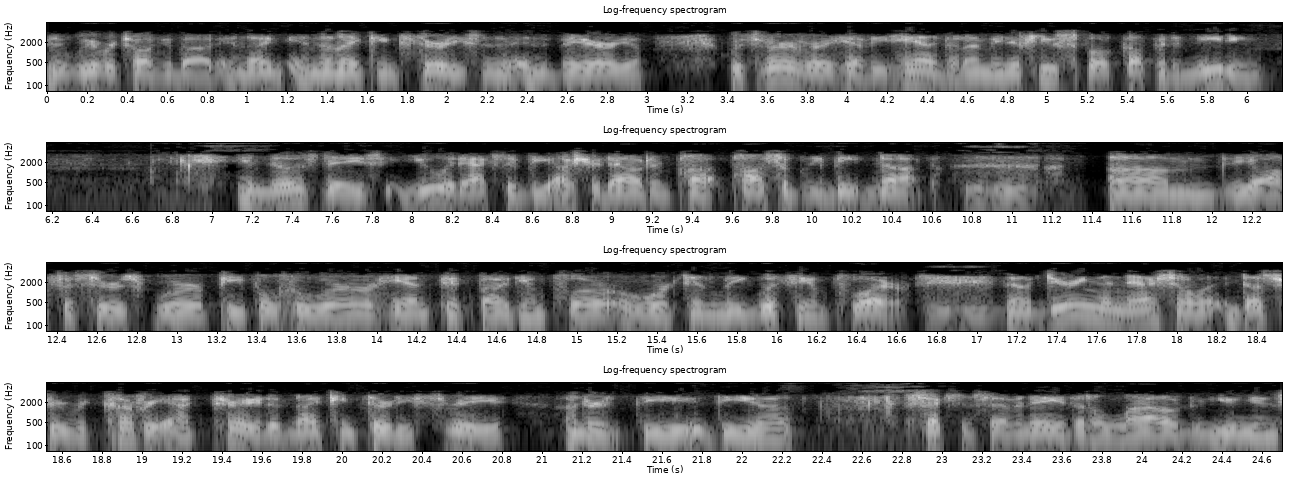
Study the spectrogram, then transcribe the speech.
that we were talking about in, in the 1930s in the, in the Bay Area was very, very heavy-handed. I mean, if you spoke up at a meeting in those days, you would actually be ushered out and po- possibly beaten up. Mm-hmm. Um, the officers were people who were handpicked by the employer or worked in league with the employer. Mm-hmm. Now, during the National Industrial Recovery Act period of 1933, under the the uh, Section 7A that allowed unions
